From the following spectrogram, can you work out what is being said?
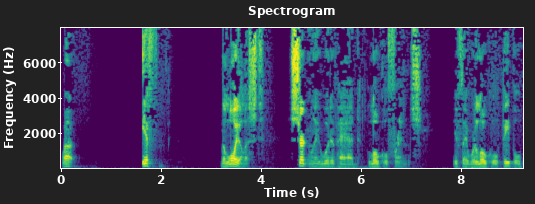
Well, if the loyalists certainly would have had local friends, if they were local people,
